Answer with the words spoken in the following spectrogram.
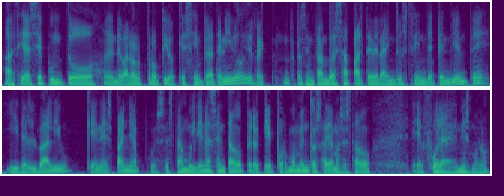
hacia ese punto eh, de valor propio que siempre ha tenido y representando esa parte de la industria independiente y del value que en España pues está muy bien asentado, pero que por momentos habíamos estado eh, fuera del mismo. ¿no?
